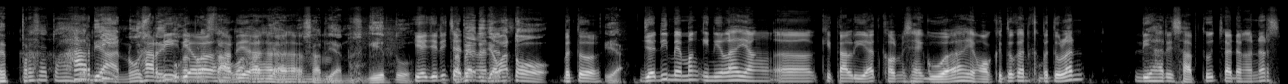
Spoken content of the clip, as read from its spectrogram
eh Pras atau Hardi. Hardianus? Hardi eh, bukan di awal, Prastawa, Hardi, Hardianus, ah, Hardianus gitu. Ya jadi Tapi ada cadangan Jawato. Betul. Iya. Jadi memang inilah yang eh, kita lihat kalau misalnya gua yang waktu itu kan kebetulan di hari Sabtu cadanganers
